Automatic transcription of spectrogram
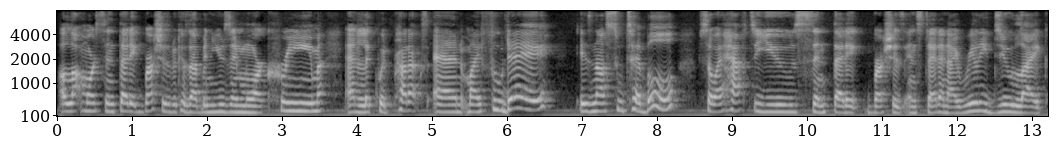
a lot more synthetic brushes because I've been using more cream and liquid products and my Fude is not suitable so I have to use synthetic brushes instead and I really do like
